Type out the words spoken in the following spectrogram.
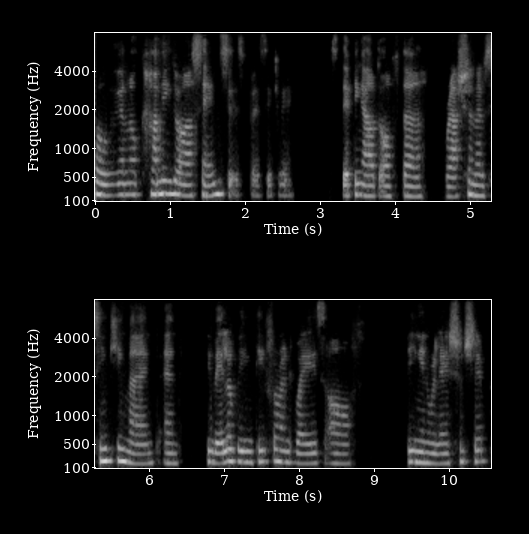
So, you know, coming to our senses, basically, stepping out of the rational thinking mind and developing different ways of being in relationship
